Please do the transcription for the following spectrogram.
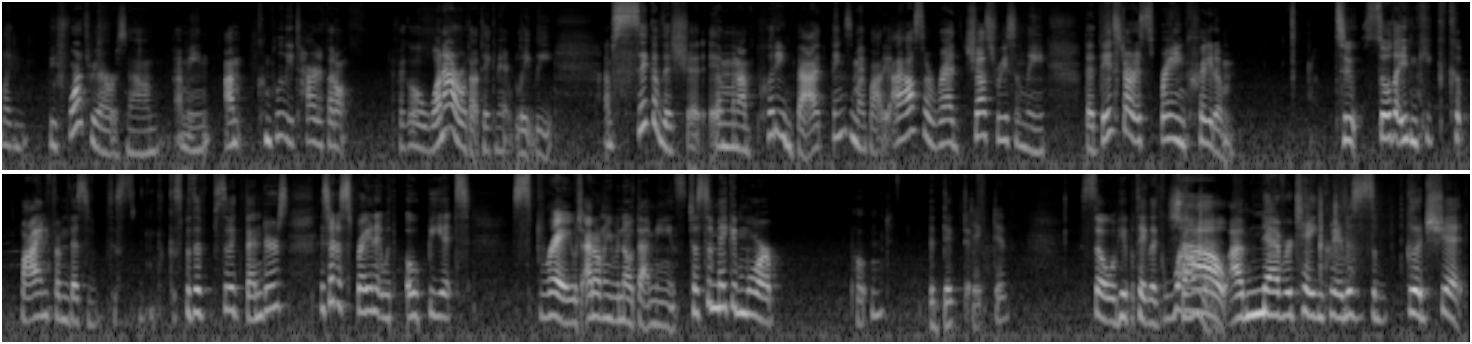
like before three hours now. I'm, I mean, I'm completely tired if I don't, if I go one hour without taking it lately. I'm sick of this shit. I mean, I'm putting bad things in my body. I also read just recently that they started spraying kratom to so that you can keep buying from this specific vendors. They started spraying it with opiate spray, which I don't even know what that means, just to make it more potent addictive. addictive So when people take like, Stronger. wow, I've never taken kratom. This is some good shit.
